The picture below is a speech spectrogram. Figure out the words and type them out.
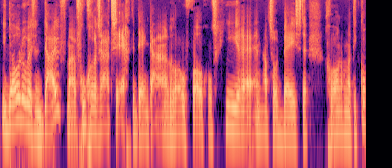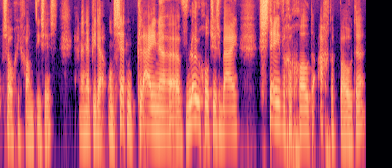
die dodo is een duif, maar vroeger zaten ze echt te denken aan roofvogels, gieren en dat soort beesten. Gewoon omdat die kop zo gigantisch is. En dan heb je daar ontzettend kleine vleugeltjes bij, stevige grote achterpoten.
